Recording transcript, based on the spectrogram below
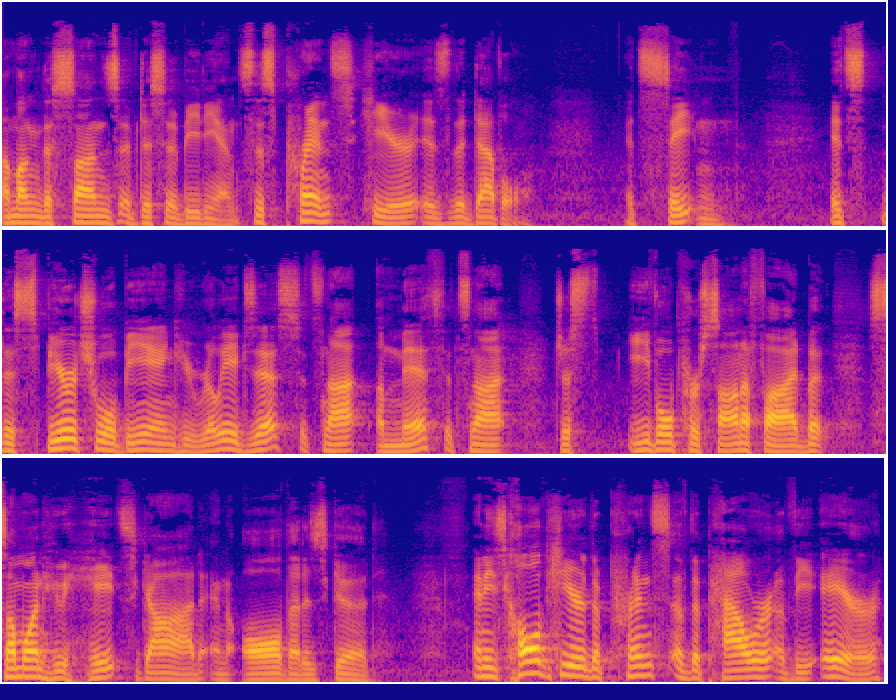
among the sons of disobedience. This prince here is the devil, it's Satan. It's the spiritual being who really exists. It's not a myth, it's not just evil personified, but someone who hates God and all that is good. And he's called here the prince of the power of the air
